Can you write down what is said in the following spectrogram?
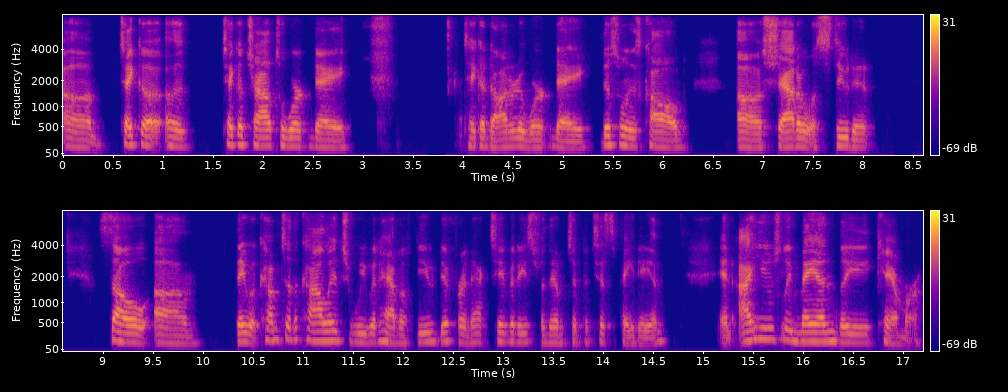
um, take a, a take a child to work day, take a daughter to work day. This one is called uh, Shadow a Student. So um, they would come to the college. We would have a few different activities for them to participate in. And I usually man the camera,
